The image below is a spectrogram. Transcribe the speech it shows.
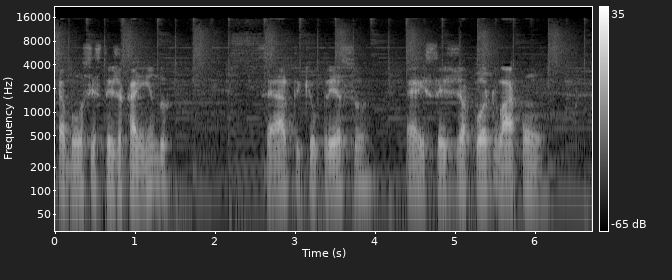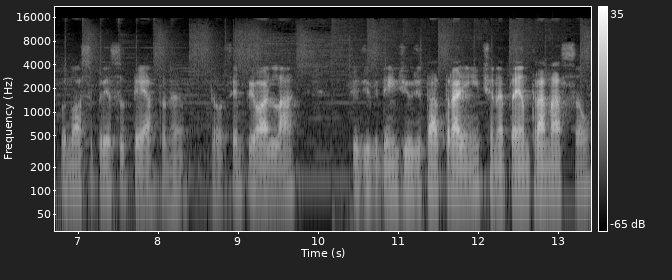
que a bolsa esteja caindo certo? E que o preço é, esteja de acordo lá com, com o nosso preço teto, né? Então sempre olhe lá se o dividend yield está atraente, né, para entrar na ação,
